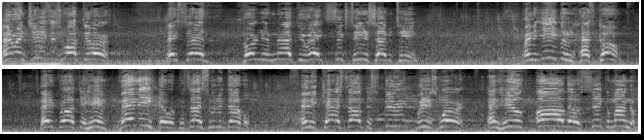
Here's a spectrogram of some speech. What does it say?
And when Jesus walked the earth, they said, according to Matthew 8, 16 and 17, when evening has come, they brought to him many that were possessed with the devil. And he cast out the spirit with his word and healed all that was sick among them.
